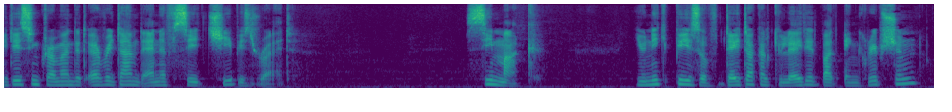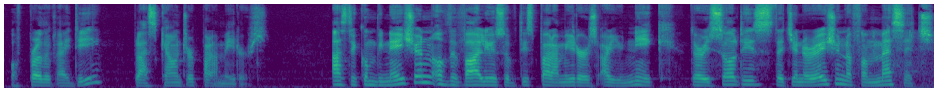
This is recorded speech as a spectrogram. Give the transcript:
it is incremented every time the NFC chip is read, CMAC, unique piece of data calculated by encryption of product ID plus counter parameters. As the combination of the values of these parameters are unique, the result is the generation of a message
